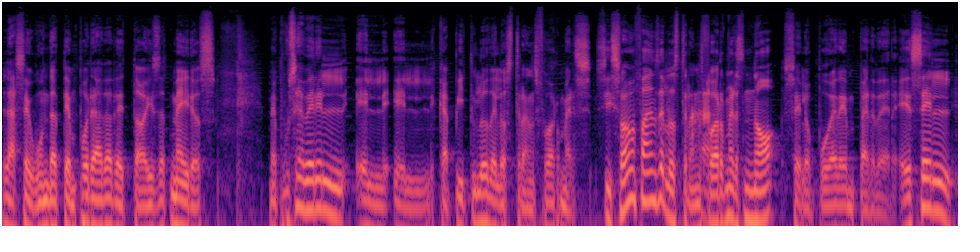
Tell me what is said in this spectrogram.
la segunda temporada de Toys That Made Us me puse a ver el, capítulo de los Transformers. Si son fans de los Transformers, no se lo pueden perder. Es el,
